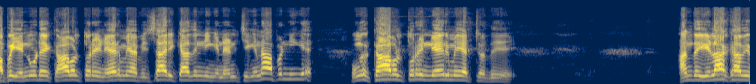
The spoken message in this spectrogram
அப்போ என்னுடைய காவல்துறை நேர்மையாக விசாரிக்காதுன்னு நீங்கள் நினச்சிங்கன்னா அப்போ நீங்கள் உங்கள் காவல்துறை நேர்மையற்றது. அந்த இலாக்காவை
